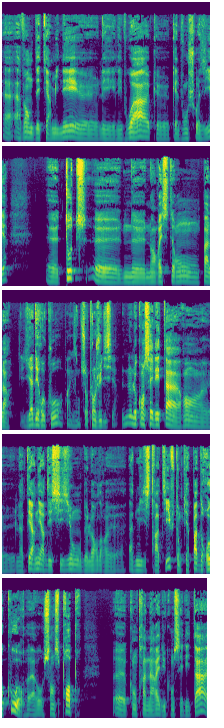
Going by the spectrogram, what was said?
avant de déterminer les, les voies qu'elles vont choisir. Euh, toutes euh, n'en resteront pas là. Il y a des recours, par exemple, sur le plan judiciaire. Le Conseil d'État rend euh, la dernière décision de l'ordre administratif, donc il n'y a pas de recours au sens propre contre un arrêt du Conseil d'État,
